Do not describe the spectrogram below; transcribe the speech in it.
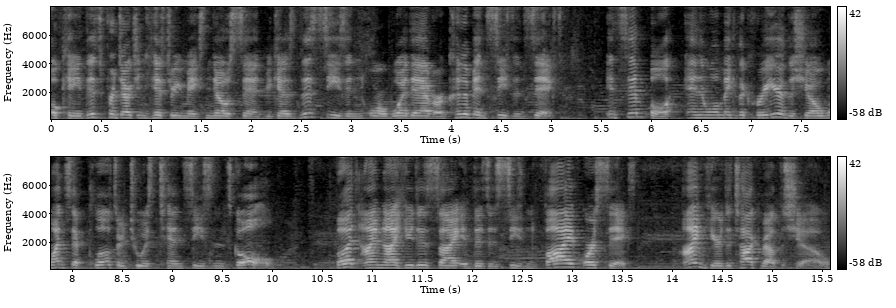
Okay, this production history makes no sense because this season, or whatever, could have been Season 6. It's simple, and it will make the career of the show one step closer to his 10 seasons goal. But I'm not here to decide if this is Season 5 or 6. I'm here to talk about the show.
